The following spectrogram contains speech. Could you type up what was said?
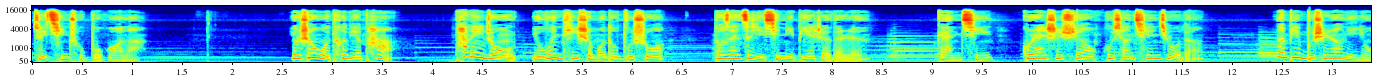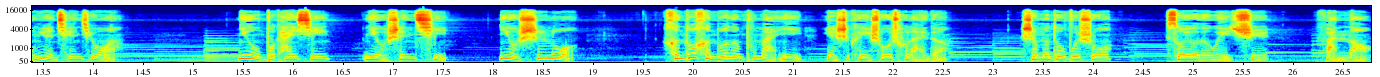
最清楚不过了。有时候我特别怕，怕那种有问题什么都不说，都在自己心里憋着的人。感情固然是需要互相迁就的，那并不是让你永远迁就啊。你有不开心，你有生气，你有失落，很多很多的不满意也是可以说出来的。什么都不说，所有的委屈、烦恼、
